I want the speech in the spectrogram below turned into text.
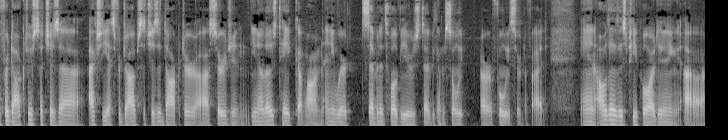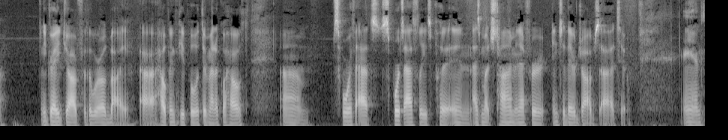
for doctors such as, uh, actually, yes, for jobs such as a doctor, uh, surgeon, you know, those take upon anywhere 7 to 12 years to become solely or fully certified. And although those people are doing uh, a great job for the world by uh, helping people with their medical health, um, sports athletes, sports athletes put in as much time and effort into their jobs uh, too. And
